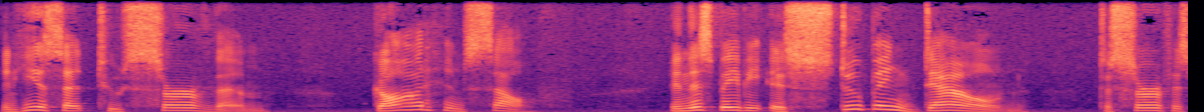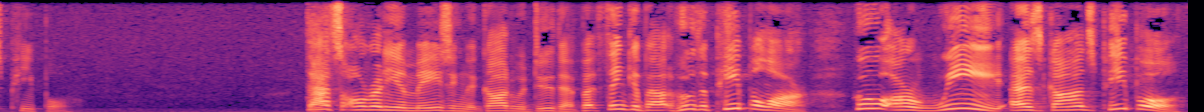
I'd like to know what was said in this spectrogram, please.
and he is sent to serve them. God himself in this baby is stooping down to serve his people. That's already amazing that God would do that. But think about who the people are. Who are we as God's people?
